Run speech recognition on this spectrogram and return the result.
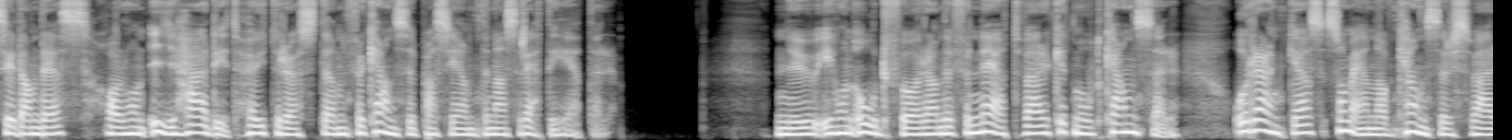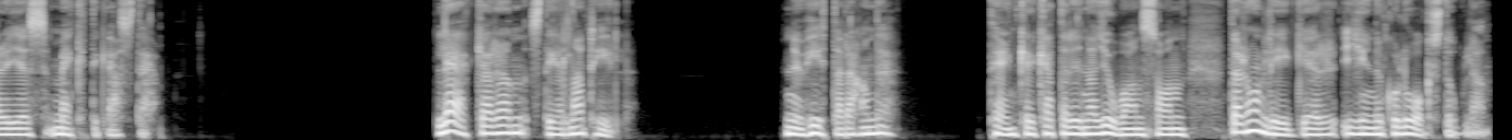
Sedan dess har hon ihärdigt höjt rösten för cancerpatienternas rättigheter. Nu är hon ordförande för Nätverket mot cancer och rankas som en av Cancersveriges mäktigaste. Läkaren stelnar till. Nu hittade han det, tänker Katarina Johansson där hon ligger i gynekologstolen.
